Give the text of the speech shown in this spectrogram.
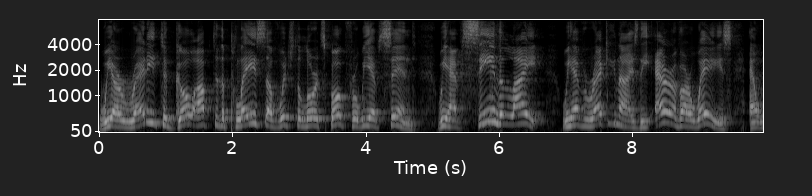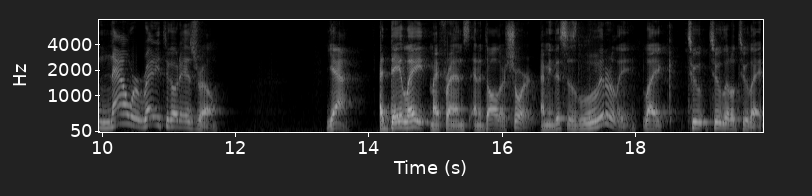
We are ready to go up to the place of which the Lord spoke, for we have sinned. We have seen the light. We have recognized the error of our ways, and now we're ready to go to Israel. Yeah, a day late, my friends, and a dollar short. I mean, this is literally like too, too little, too late.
